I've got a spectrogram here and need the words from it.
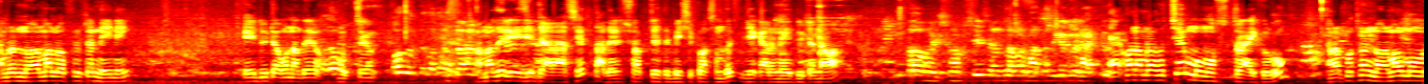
আমরা নর্মাল অফেলটা নেই নেই। এই দুইটা ওনাদের হচ্ছে আমাদের এই যে যারা আছে, তাদের সবচেয়ে বেশি পছন্দ যে কারণে এই দুইটা নেওয়া। এখন আমরা হচ্ছে মোমোস ট্রাই করব। আমরা প্রথমে নর্মাল মোমো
